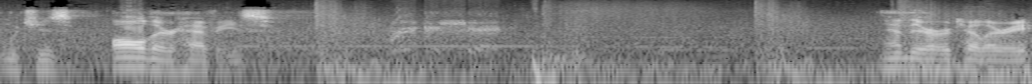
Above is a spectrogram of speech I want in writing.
Which is all their heavies and their artillery.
